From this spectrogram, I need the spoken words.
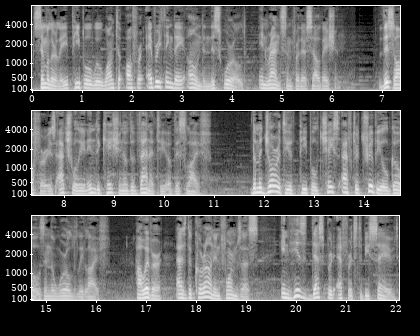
Similarly, people will want to offer everything they owned in this world in ransom for their salvation. This offer is actually an indication of the vanity of this life. The majority of people chase after trivial goals in the worldly life. However, as the Quran informs us, in his desperate efforts to be saved,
